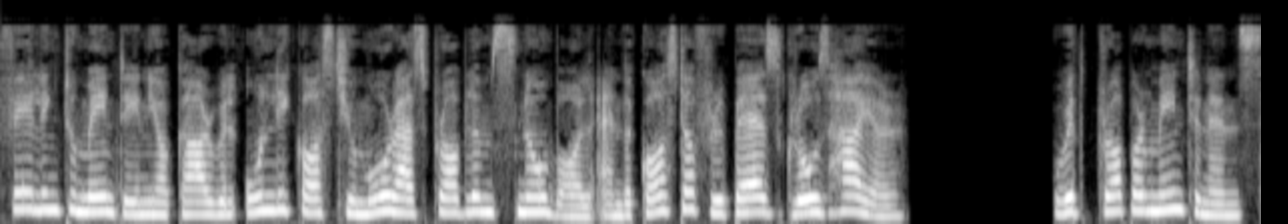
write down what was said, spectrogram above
Failing to maintain your car will only cost you more as problems snowball and the cost of repairs grows higher. With proper maintenance,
